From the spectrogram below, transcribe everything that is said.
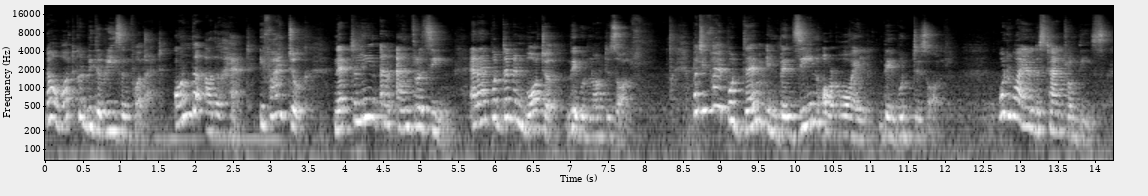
Now, what could be the reason for that? On the other hand, if I took naphthalene and anthracene and I put them in water, they would not dissolve. But if I put them in benzene or oil, they would dissolve. What do I understand from these?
